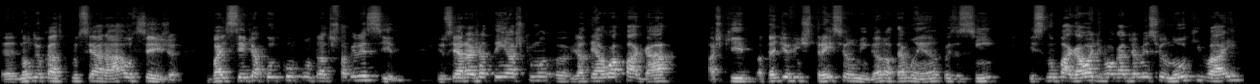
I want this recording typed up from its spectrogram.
é, não deu caso para o Ceará, ou seja, vai ser de acordo com o contrato estabelecido. E o Ceará já tem, acho que uma, já tem algo a pagar, acho que até dia 23, se eu não me engano, até amanhã, coisa assim. E se não pagar, o advogado já mencionou que vai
